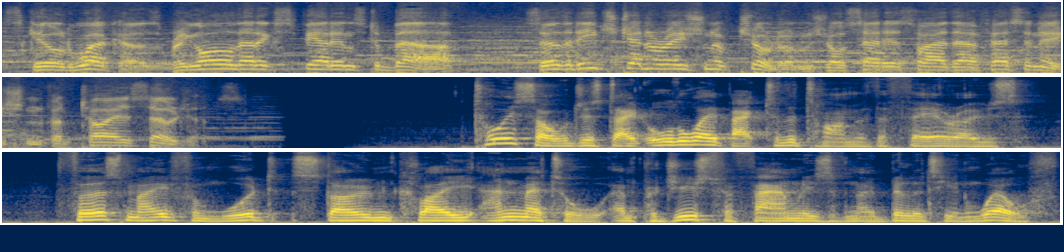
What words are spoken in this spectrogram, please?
Skilled workers bring all their experience to bear so that each generation of children shall satisfy their fascination for toy soldiers. Toy soldiers date all the way back to the time of the pharaohs. First made from wood, stone, clay and metal and produced for families of nobility and wealth,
